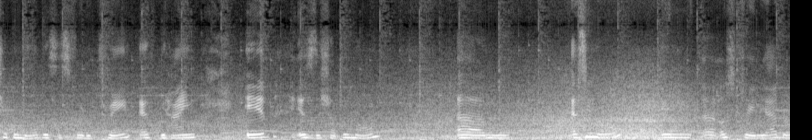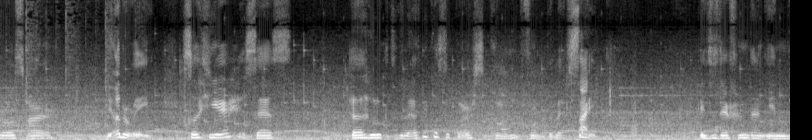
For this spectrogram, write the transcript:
shopping mall. This is for the train, and behind it is the shopping mall. Um, as you know, in uh, Australia, the roads are the other way. So here it says, uh, look to the left because the cars come from the left side. It's different than in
